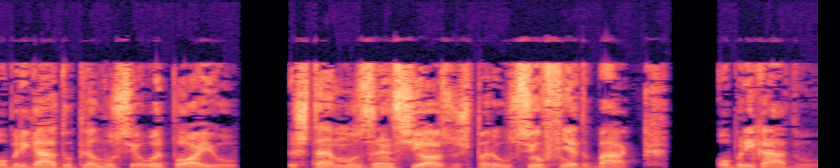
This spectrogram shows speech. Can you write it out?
Obrigado pelo seu apoio. Estamos ansiosos para o seu feedback. Obrigado.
